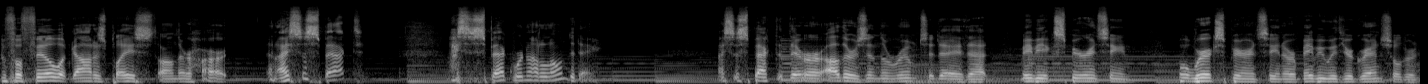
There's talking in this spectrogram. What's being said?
and fulfill what God has placed on their heart. And I suspect, I suspect we're not alone today. I suspect that there are others in the room today that may be experiencing what we're experiencing, or maybe with your grandchildren.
